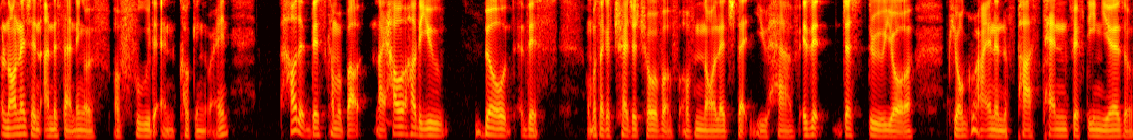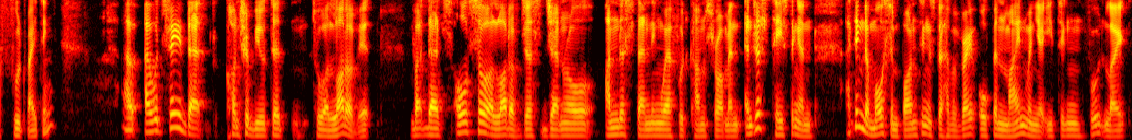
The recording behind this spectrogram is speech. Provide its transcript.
knowledge and understanding of of food and cooking, right? How did this come about? Like how how do you build this almost like a treasure trove of, of knowledge that you have? Is it just through your pure grind in the past 10, 15 years of food writing? I, I would say that contributed to a lot of it, but that's also a lot of just general understanding where food comes from and, and just tasting. And I think the most important thing is to have a very open mind when you're eating food. Like,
